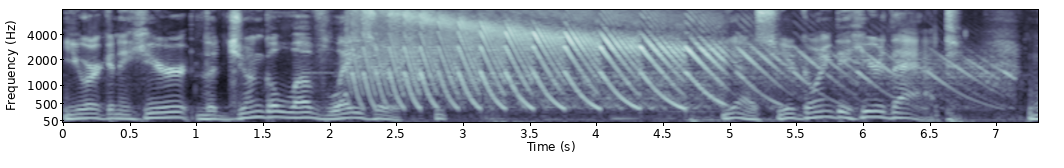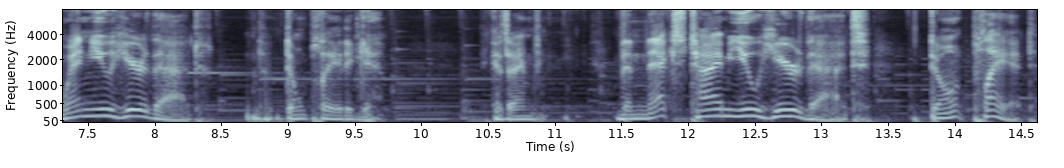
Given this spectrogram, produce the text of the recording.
you are going to hear the Jungle Love Laser. Yes, you're going to hear that. When you hear that, don't play it again. Because I'm the next time you hear that, don't play it.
